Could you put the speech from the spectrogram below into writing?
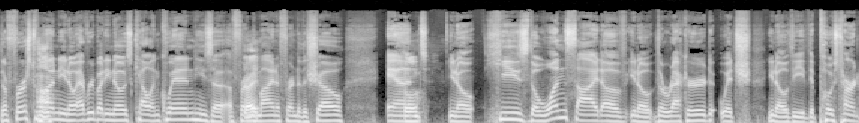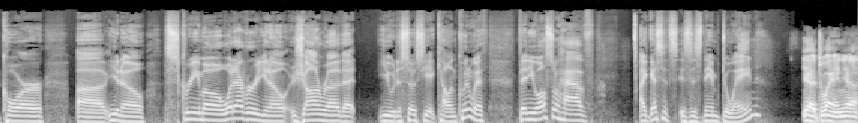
The first huh. one, you know, everybody knows Kellin Quinn. He's a, a friend right. of mine, a friend of the show, and. Cool. You know, he's the one side of you know the record, which you know the the post hardcore, uh, you know, screamo, whatever you know genre that you would associate Kellin Quinn with. Then you also have, I guess it's is his name Duane. Yeah, Duane. Yeah,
